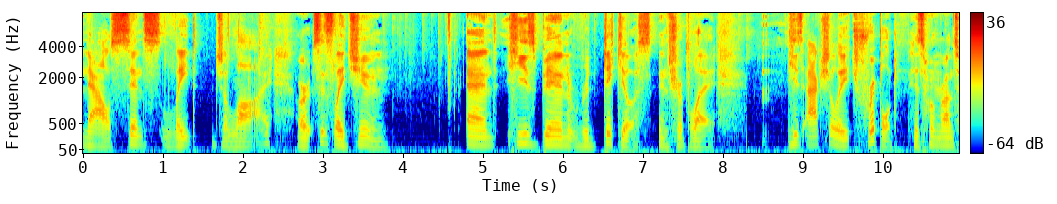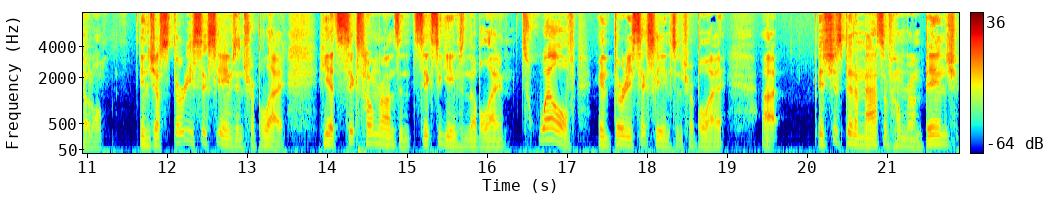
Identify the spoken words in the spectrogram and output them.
now since late July or since late June, and he's been ridiculous in AAA. He's actually tripled his home run total in just 36 games in AAA. He had six home runs in 60 games in AA, 12 in 36 games in AAA. Uh, it's just been a massive home run binge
